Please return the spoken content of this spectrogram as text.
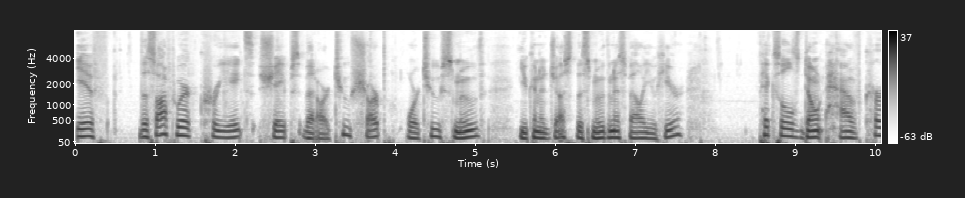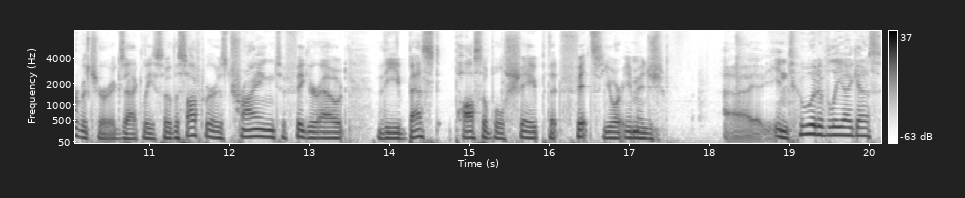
If the software creates shapes that are too sharp or too smooth. You can adjust the smoothness value here. Pixels don't have curvature exactly, so the software is trying to figure out the best possible shape that fits your image uh, intuitively, I guess.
